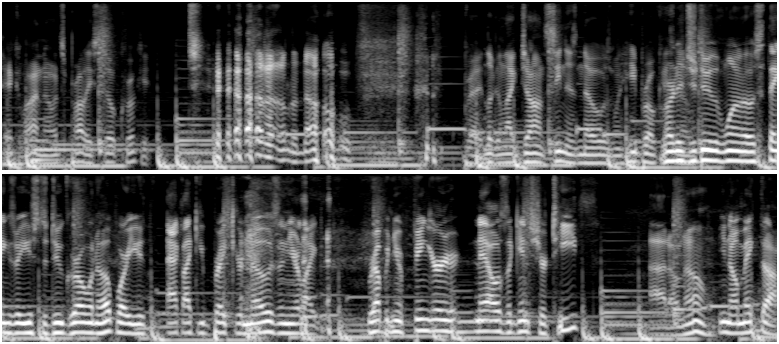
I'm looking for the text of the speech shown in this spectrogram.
Heck if I know. It's probably still crooked. I don't know. Right, looking like John Cena's nose when he broke his Or did nose. you do one of those things we used to do growing up where you act like you break your nose and you're like rubbing your fingernails against your teeth? I don't know. You know, make the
